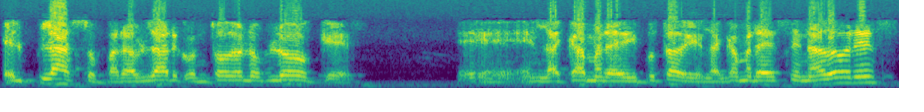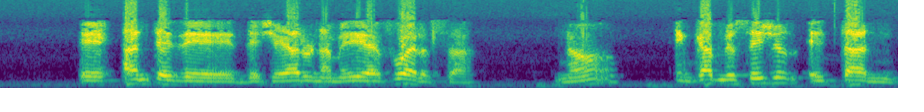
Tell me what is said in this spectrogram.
el plazo para hablar con todos los bloques eh, en la Cámara de Diputados y en la Cámara de Senadores eh, antes de, llegar a una medida de fuerza, ¿no? En cambio, ellos están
